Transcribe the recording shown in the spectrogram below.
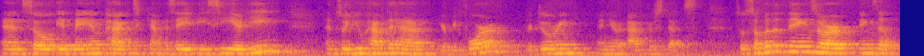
And so it may impact campus A, B, C, or D. And so you have to have your before, your during, and your after steps. So some of the things are things that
